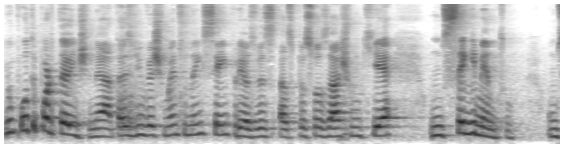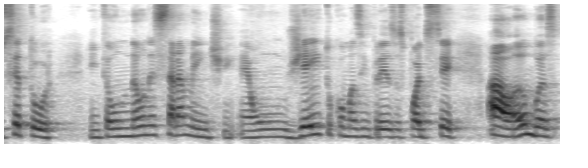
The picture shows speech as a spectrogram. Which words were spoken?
E um ponto importante, né? A tese de investimento nem sempre, às vezes, as pessoas acham que é um segmento, um setor. Então, não necessariamente. É um jeito como as empresas pode ser. Ah, ambas,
